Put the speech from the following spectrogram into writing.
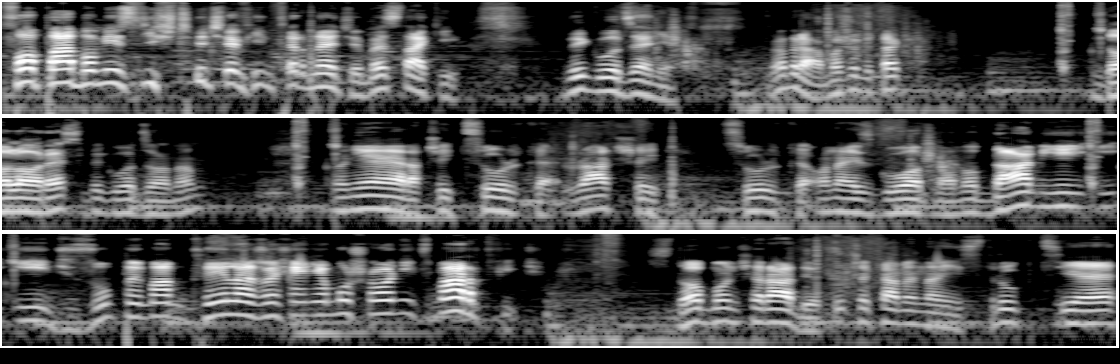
fopa, bo mnie zniszczycie w internecie. Bez takich. Wygłodzenie. Dobra, może by tak. Dolores wygłodzoną. No nie, raczej córkę. Raczej córkę. Ona jest głodna. No dam jej i idź. Zupy mam tyle, że się nie muszę o nic martwić. Zdobądź radio. Tu czekamy na instrukcję.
